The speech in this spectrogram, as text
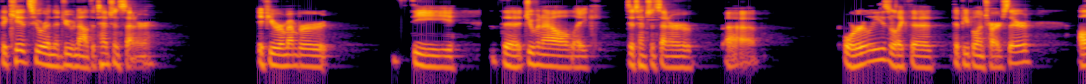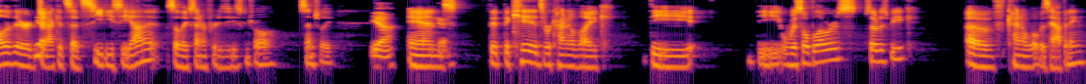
the kids who are in the juvenile detention center. If you remember the the juvenile like detention center uh orderlies or like the the people in charge there, all of their Yeah. jackets said CDC on it, so like Center for Disease Control essentially. Yeah. and Okay. the the kids were kind of like the the whistleblowers, so to speak, of kind of what was happening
